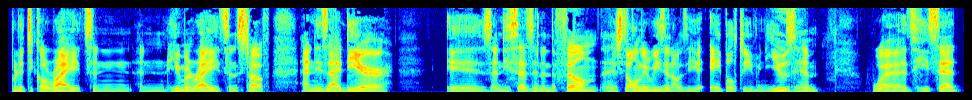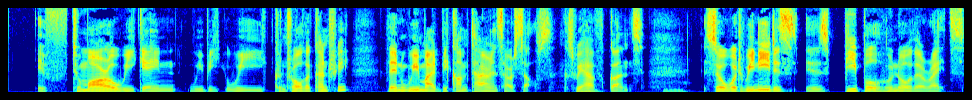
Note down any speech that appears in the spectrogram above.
political rights and and human rights and stuff. And his idea is, and he says it in the film, and it's the only reason I was able to even use him, was he said if tomorrow we gain we be, we control the country, then we might become tyrants ourselves because we have guns. So what we need is is people who know their rights.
